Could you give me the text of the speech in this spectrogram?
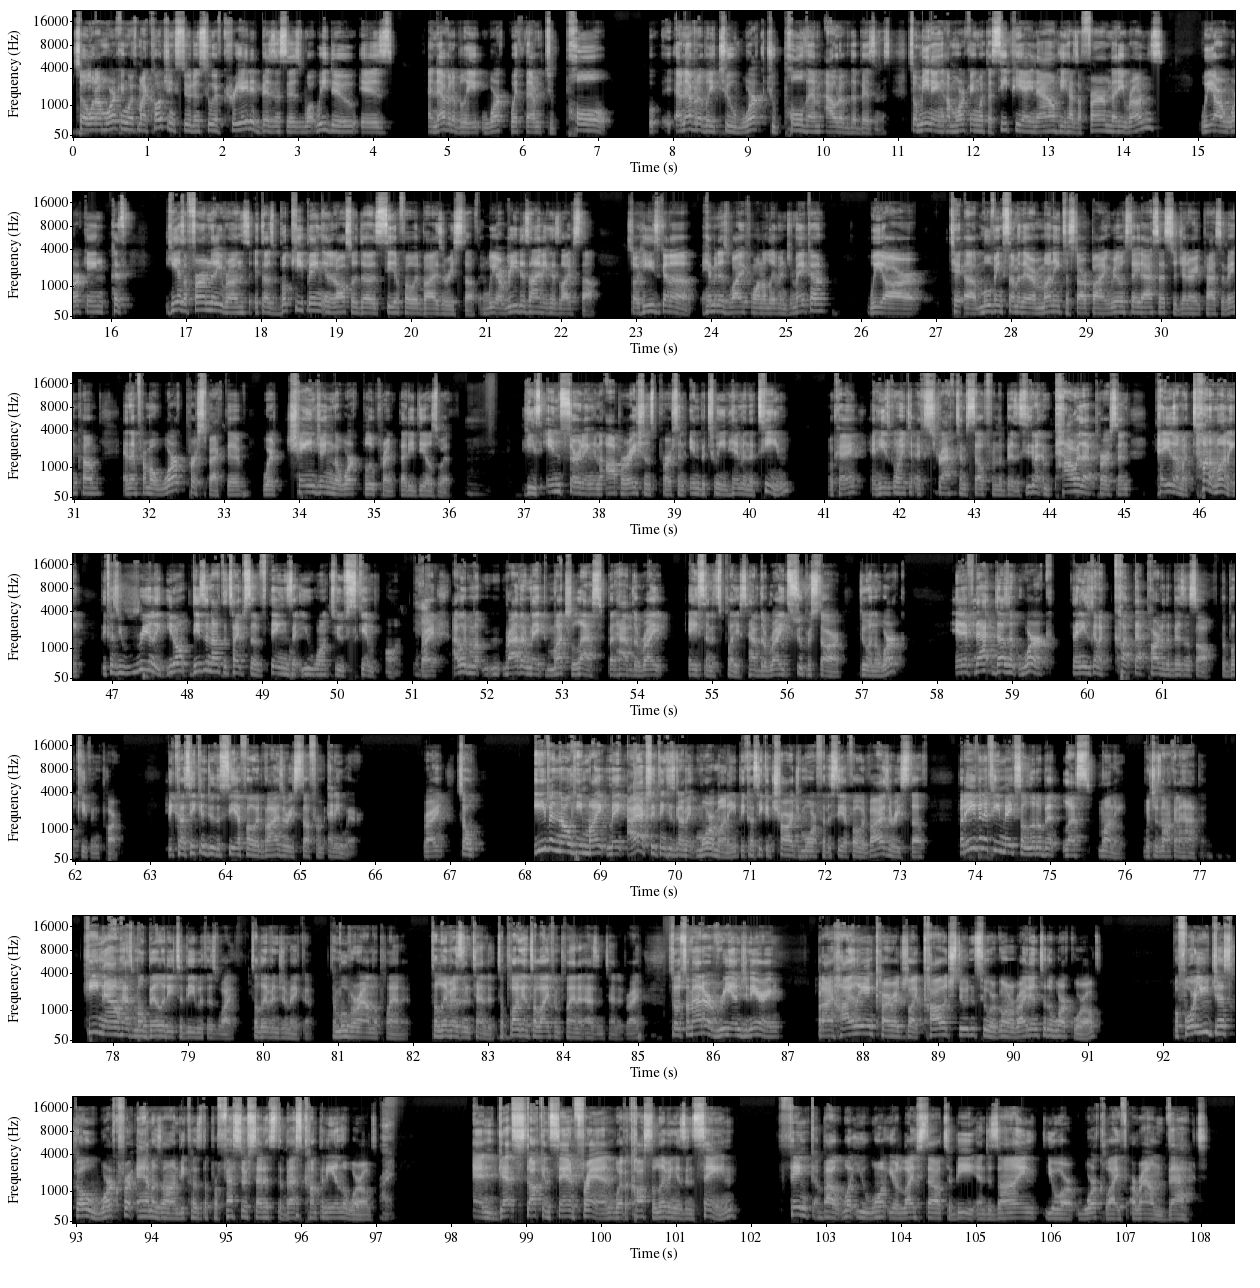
So when I'm working with my coaching students who have created businesses, what we do is inevitably work with them to pull inevitably to work to pull them out of the business. So meaning I'm working with a CPA now, he has a firm that he runs. We are working cuz he has a firm that he runs. It does bookkeeping and it also does CFO advisory stuff. And we are redesigning his lifestyle. So he's going to him and his wife want to live in Jamaica. We are t- uh, moving some of their money to start buying real estate assets to generate passive income. And then from a work perspective, we're changing the work blueprint that he deals with. Mm. He's inserting an operations person in between him and the team. Okay. And he's going to extract himself from the business. He's going to empower that person, pay them a ton of money because you really, you don't, these are not the types of things that you want to skimp on. Yeah. Right. I would m- rather make much less, but have the right ace in its place, have the right superstar doing the work. And if that doesn't work, then he's going to cut that part of the business off, the bookkeeping part, because he can do the CFO advisory stuff from anywhere. Right. So even though he might make, I actually think he's going to make more money because he can charge more for the CFO advisory stuff. But even if he makes a little bit less money, which is not going to happen, he now has mobility to be with his wife, to live in Jamaica, to move around the planet, to live as intended, to plug into life and planet as intended, right? So it's a matter of re engineering but I highly encourage like college students who are going right into the work world. Before you just go work for Amazon because the professor said it's the best company in the world. Right. And get stuck in San Fran where the cost of living is insane. Think about what you want your lifestyle to be and design your work life around that.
